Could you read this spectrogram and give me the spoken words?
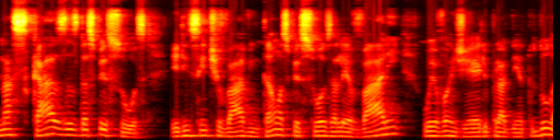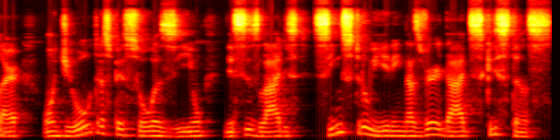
nas casas das pessoas. Ele incentivava então as pessoas a levarem o evangelho para dentro do lar, onde outras pessoas iam nesses lares se instruírem nas verdades cristãs.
